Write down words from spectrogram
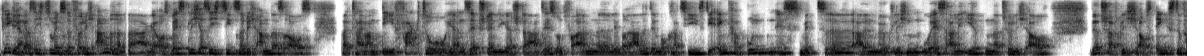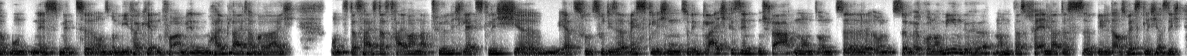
Pekinger ja. Sicht zumindest eine völlig andere Lage. Aus westlicher Sicht sieht es natürlich anders aus, weil Taiwan de facto ja ein selbstständiger Staat ist und vor allem eine liberale Demokratie ist, die eng verbunden ist mit äh, allen möglichen US-Alliierten natürlich auch, wirtschaftlich aufs engste verbunden ist mit äh, unseren Lieferketten, vor allem im Halbleiterbereich und das heißt, dass Taiwan natürlich letztlich äh, ja zu, zu dieser westlichen, zu den gleichgesinnten Staaten und, und, äh, und ähm, Ökonomien gehört. Ne? Das verändert das äh, Bild aus westlicher Sicht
